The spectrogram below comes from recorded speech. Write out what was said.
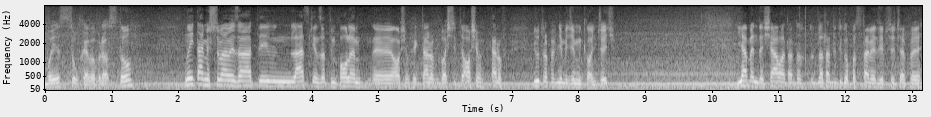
Bo jest suche po prostu. No i tam jeszcze mamy za tym laskiem, za tym polem e, 8 hektarów. I Właśnie te 8 hektarów jutro pewnie będziemy kończyć. Ja będę siała, dla taty tylko podstawię dwie przyczepy.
